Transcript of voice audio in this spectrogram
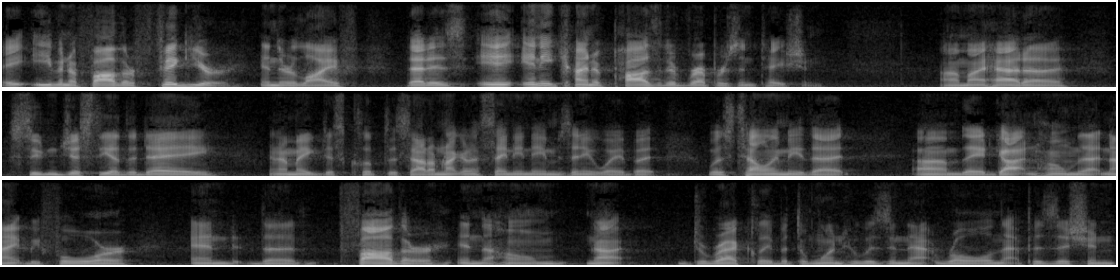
a, even a father figure in their life that is I- any kind of positive representation. Um, I had a student just the other day, and I may just clip this out. I'm not going to say any names anyway, but was telling me that um, they had gotten home that night before, and the father in the home, not directly, but the one who was in that role in that position,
